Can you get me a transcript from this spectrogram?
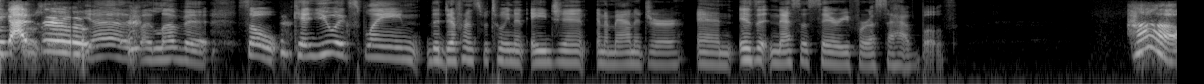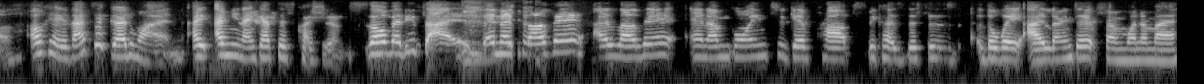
got you. Yes, I love it. So, can you explain the difference between an agent and a manager and is it necessary for us to have both? Huh. Okay, that's a good one. I I mean, I get this question so many times and I love it. I love it and I'm going to give props because this is the way I learned it from one of my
